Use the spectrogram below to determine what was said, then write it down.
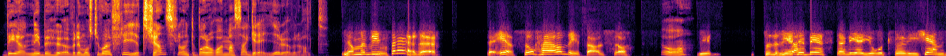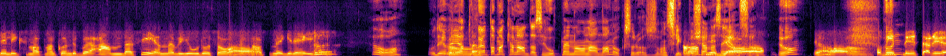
det ni behöver. Det måste ju vara en frihetskänsla och inte bara ha en massa grejer överallt. Ja men visst är det. Det är så härligt alltså. Ja, Det, är det bästa vi har gjort för vi kände liksom att man kunde börja andas igen när vi gjorde oss av med Ja. massor med grejer. ja. Och det är väl Ja. jätteskönt att man kan andas ihop med någon annan också då, så man slipper Ja, känna sig precis. ensam. Ja, Ja, och vi flyttade, ju,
